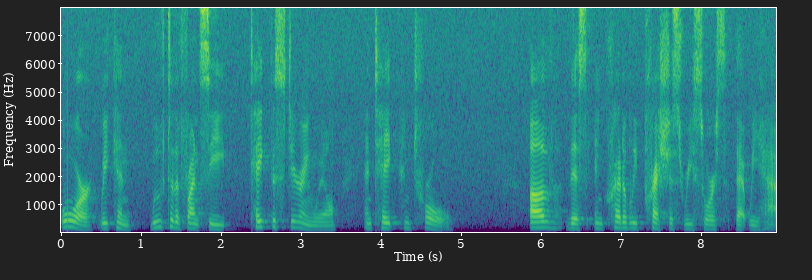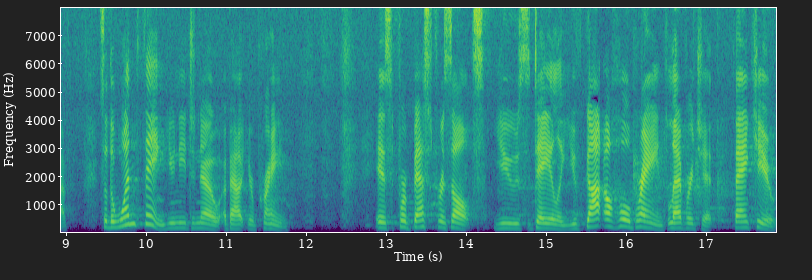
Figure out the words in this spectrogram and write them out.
or we can move to the front seat, take the steering wheel, and take control of this incredibly precious resource that we have. So, the one thing you need to know about your brain is for best results, use daily. You've got a whole brain, leverage it. Thank you.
